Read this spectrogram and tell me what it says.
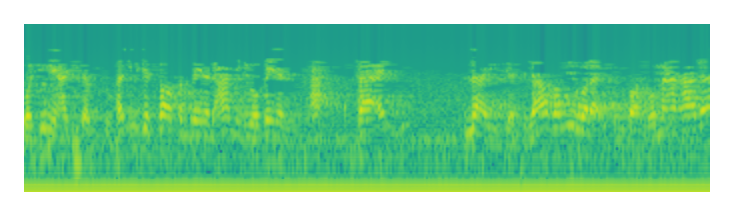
وجمع الشمس. هل يوجد فاصل بين العامل وبين الفاعل؟ لا يوجد. لا ضمير ولا اسم ظاهر. ومع هذا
